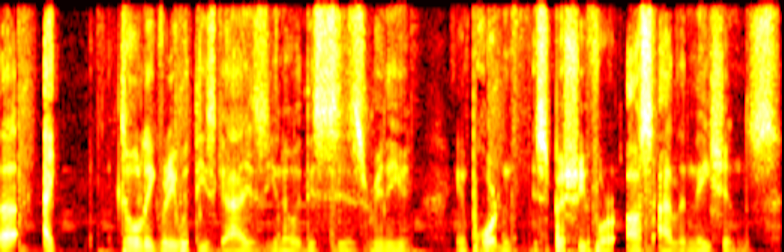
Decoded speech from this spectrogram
uh, I totally agree with these guys. You know, this is really important, especially for us island nations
